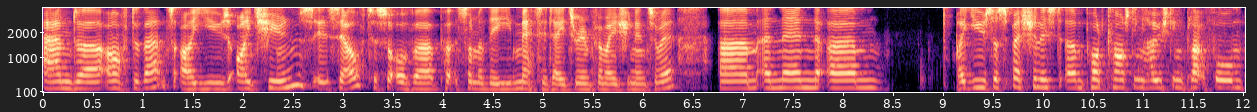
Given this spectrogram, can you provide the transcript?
and uh, after that, I use iTunes itself to sort of uh, put some of the metadata information into it, um, and then. Um, I use a specialist um, podcasting hosting platform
